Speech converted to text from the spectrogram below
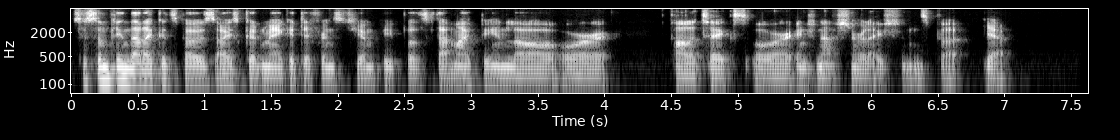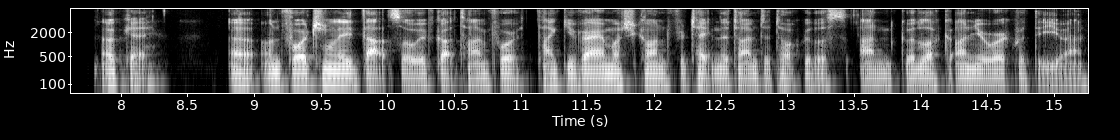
So something that I could suppose I could make a difference to young people. So that might be in law or politics or international relations. But yeah. Okay. Uh, unfortunately, that's all we've got time for. Thank you very much, Conn, for taking the time to talk with us, and good luck on your work with the UN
